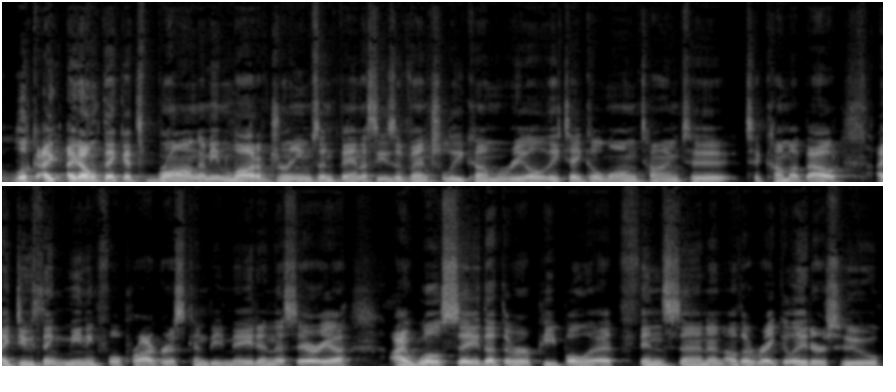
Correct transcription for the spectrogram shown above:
Look, I, I don't think it's wrong. I mean, a lot of dreams and fantasies eventually come real. They take a long time to to come about. I do think meaningful progress can be made in this area. I will say that there are people at FinCEN and other regulators who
